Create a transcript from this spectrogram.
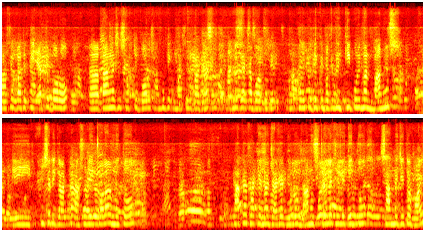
মাছের বাজারটি এত বড় বাংলাদেশের সবচেয়ে বড় সামুদ্রিক মাছের বাজার। আমি দেখাবো আপনাদের। আপনারা একটু দেখতে পাচ্ছেন কি পরিমাণ মানুষ এই ফিশারি ঘাটটা আসলে চলার মতো ফাঁকা থাকে না, জায়গাগুলো মানুষ ঠেলে ঠেলে কিন্তু সামনে যেতে হয়।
